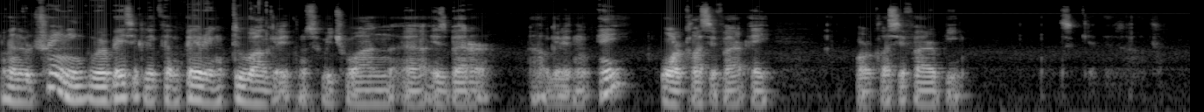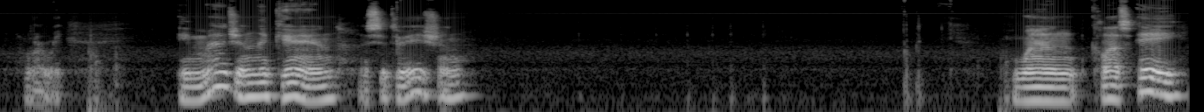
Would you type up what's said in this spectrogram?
when we're training, we're basically comparing two algorithms, which one uh, is better, algorithm A or classifier A or classifier B. Let's get this out. Where are we? Imagine again a situation when class A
